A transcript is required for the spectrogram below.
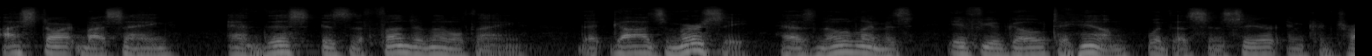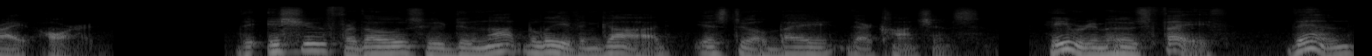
I start by saying, and this is the fundamental thing, that God's mercy has no limits if you go to Him with a sincere and contrite heart. The issue for those who do not believe in God is to obey their conscience. He removes faith. Then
